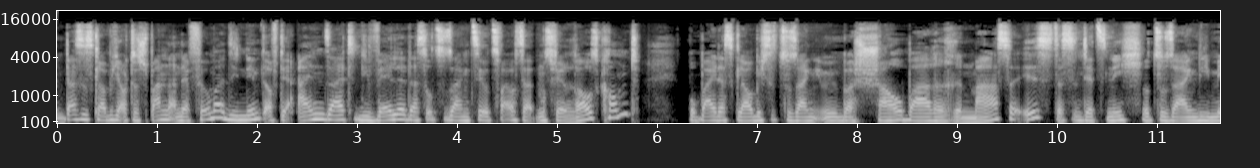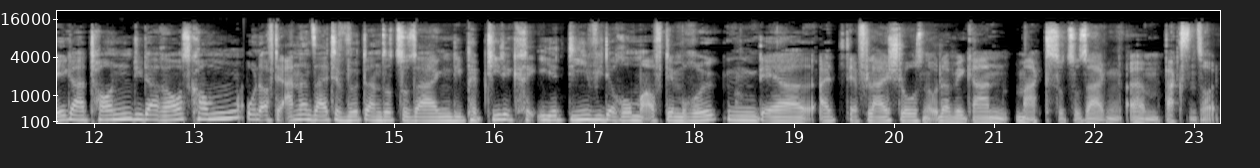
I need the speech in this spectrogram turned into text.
das ist, glaube ich, auch das Spannende an der Firma. Sie nimmt auf der einen Seite die Welle, dass sozusagen CO2 aus der Atmosphäre rauskommt wobei das, glaube ich, sozusagen im überschaubareren Maße ist. Das sind jetzt nicht sozusagen die Megatonnen, die da rauskommen. Und auf der anderen Seite wird dann sozusagen die Peptide kreiert, die wiederum auf dem Rücken der, der fleischlosen oder veganen Markt sozusagen ähm, wachsen sollten.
